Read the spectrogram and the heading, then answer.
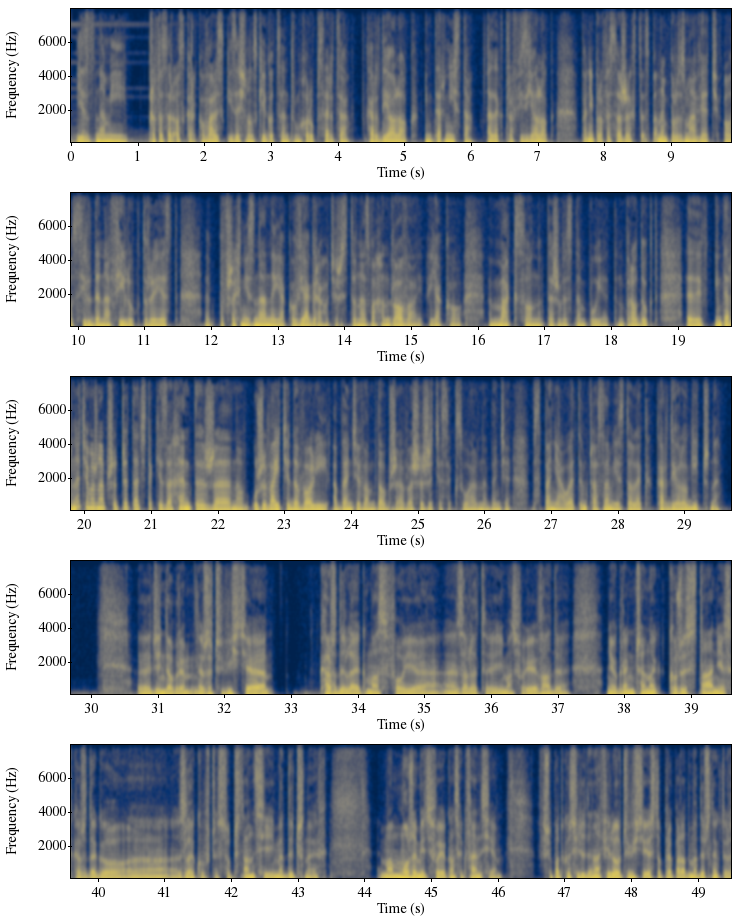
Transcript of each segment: Jest z nami profesor Oskar Kowalski ze Śląskiego Centrum Chorób Serca, kardiolog, internista, elektrofizjolog. Panie profesorze, chcę z panem porozmawiać o sildenafilu, który jest e, powszechnie znany jako Viagra, chociaż jest to nazwa handlowa, jako Maxon też występuje ten produkt. E, w internecie można przeczytać takie zachęty, że no, używajcie do woli, a będzie wam dobrze, a wasze życie seksualne będzie wspaniałe. Tymczasem jest to lek kardiologiczny. E, dzień dobry. Rzeczywiście każdy lek ma swoje e, zalety i ma swoje wady. Nieograniczone korzystanie z każdego e, z leków czy substancji medycznych ma, może mieć swoje konsekwencje. W przypadku sildenafilu oczywiście jest to preparat medyczny, który,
